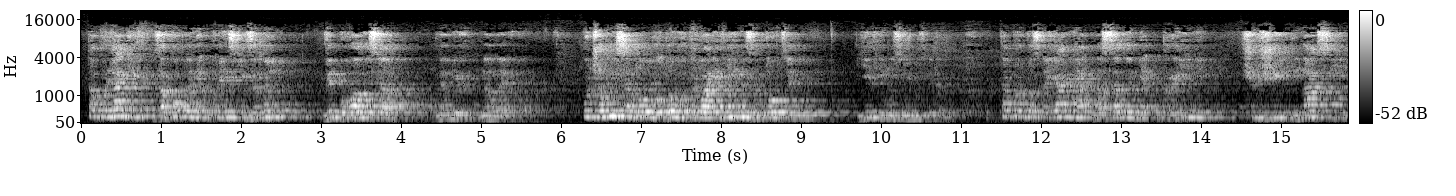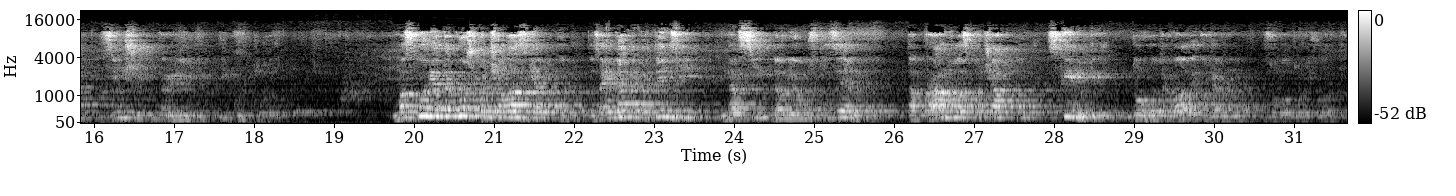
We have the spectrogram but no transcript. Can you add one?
Та поляків захоплення українських земель відбувалося для них нелегко. Почалися довго, довготривалі війни з литовцями, їхніми союзниками та протистояння населення Україні чужій нації з іншою релігією і культурою. Московія також почала заявляти претензії на всі давньоруські землі та прагнула спочатку скинути довготривалий ярмо Золотої Орди.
